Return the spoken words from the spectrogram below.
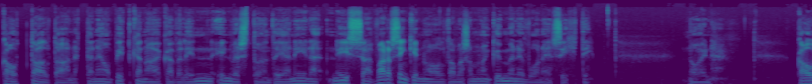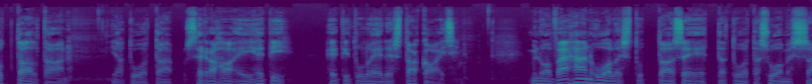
kauttaaltaan, että ne on pitkän aikavälin investointeja. Niinä, niissä varsinkin on oltava semmoinen kymmenen vuoden sihti noin kauttaaltaan ja tuota, se raha ei heti, heti tule edes takaisin. Minua vähän huolestuttaa se, että tuota Suomessa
